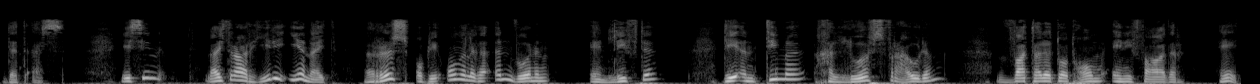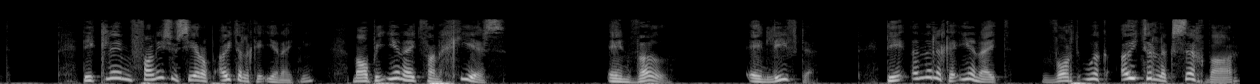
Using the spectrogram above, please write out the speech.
dit is. Jy sien, luisteraar, hierdie eenheid rus op die onderlinge inwoning en liefde, die intieme geloofsverhouding wat hulle tot hom en die Vader het. Die klem val nie so seer op uiterlike eenheid nie, maar op die eenheid van gees en wil en liefde. Die innerlike eenheid word ook uiterlik sigbaar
